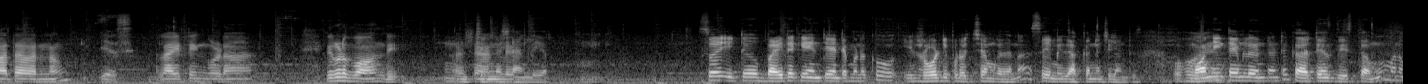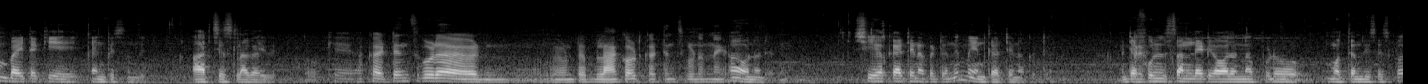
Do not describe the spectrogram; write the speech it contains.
వాతావరణం. ఎస్ లైటింగ్ కూడా. ఇది కూడా బాగుంది. చిన్న షాండ్లియర్ సో ఇటు బయటకి ఏంటి అంటే మనకు ఈ రోడ్ ఇప్పుడు వచ్చాము కదన్నా సేమ్ ఇది అక్కడ నుంచి కనిపిస్తుంది. మార్నింగ్ టైంలో ఏంటంటే కర్టెన్స్ తీస్తాము మనం బయటకి కనిపిస్తుంది. ఆర్చెస్ లాగా ఇది. ఓకే. ఆ కర్టెన్స్ కూడా ఉంటాయి. బ్లాక్ అవుట్ కర్టెన్స్ కూడా ఉన్నాయి. అవునండి షియర్ కర్టెన్ ఒకటి ఉంది మెయిన్ కర్టెన్ ఒకటి. అంటే ఫుల్ సన్లైట్ కావాలన్నప్పుడు మొత్తం తీసేసుకో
